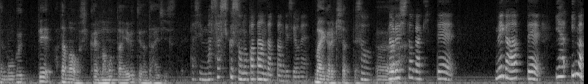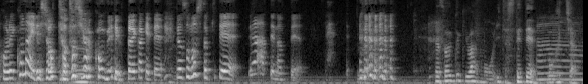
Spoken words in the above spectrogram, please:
もう潜って頭をしっかり守ってあげるっていうのは大事ですね。ー私まさしくそのパターンだったんですよね。前から来ちゃって。そう。うん。乗る人が来て目があっていや今これ来ないでしょって私はこう目で訴えかけて、うん。でもその人来てうわーってなってうんでそういう時はもう板捨てて潜っちゃう。あ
